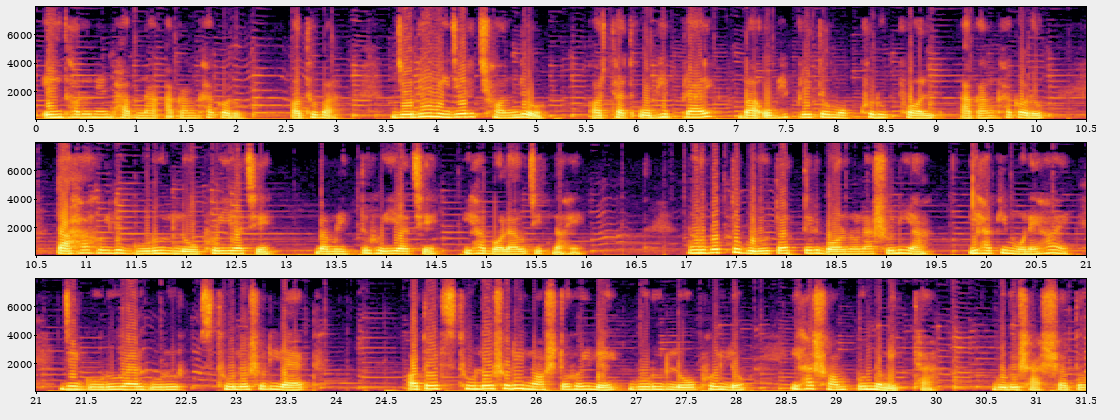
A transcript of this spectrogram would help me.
এই ধরনের ভাবনা আকাঙ্ক্ষা করো। অথবা, যদি নিজের ছন্দ অর্থাৎ অভিপ্রায় বা অভিপ্রেত মোক্ষরূপ ফল আকাঙ্ক্ষা করো, তাহা হইলে গুরুর লোপ হইয়াছে বা মৃত্যু হইয়াছে, ইহা বলা উচিত নহে। পূর্বোক্ত গুরুতত্ত্বের বর্ণনা শুনিয়া ইহা কি মনে হয় যে গুরু আর গুরুর স্থূল শরীর এক? অতএব স্থূল শরীর নষ্ট হইলে গুরুর লোপ হইল, ইহা সম্পূর্ণ মিথ্যা। গুরু শাশ্বত,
